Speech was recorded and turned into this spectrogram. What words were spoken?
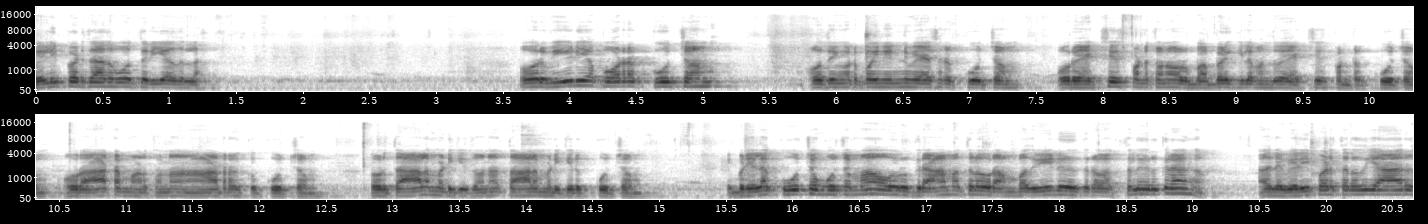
வெளிப்படுத்தாத போது தெரியாதுல்ல. ஒரு வீடியோ போடுற கூச்சம் ஒருத்தவங்ககிட்ட போய் நின்று பேசுகிற கூச்சம் ஒரு எக்ஸசைஸ் பண்ண சொன்னால் ஒரு பப்ளிக்கில் கீழே வந்து எக்ஸசைஸ் பண்ணுற கூச்சம் ஒரு ஆட்டம் ஆட சொன்னால் ஆடுறதுக்கு கூச்சம் ஒரு தாளம் அடிக்க சொன்னால் தாளம் அடிக்கிற கூச்சம். இப்படியெல்லாம் கூச்சம் கூச்சமாக ஒரு கிராமத்தில் ஒரு ஐம்பது வீடு இருக்கிற பக்கத்தில் இருக்கிறாங்க. அதில் வெளிப்படுத்துறது யார்?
